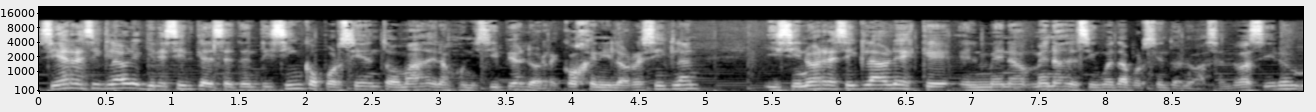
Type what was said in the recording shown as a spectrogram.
Si es reciclable quiere decir que el 75% o más de los municipios lo recogen y lo reciclan y si no es reciclable es que el menos, menos del 50% lo hacen. Lo hacen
